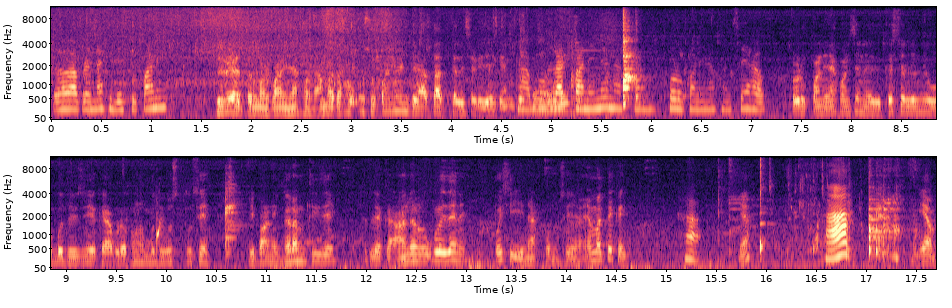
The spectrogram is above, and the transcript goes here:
તો હવે આપણે નાખી દઈશું પાણી. જરૂરિયાત પ્રમાણે પાણી નાખવાનું. આમાં તો ઓછું પાણી હોય ને આ તાત્કાલિક સડી જાય. કેમ કે લાટ પાણી નહીં નાખવાનું. થોડું પાણી નાખવાનું છે હાવ. થોડુંક પાણી નાખવાનું છે ને કસેલી એવું બધું છે કે આપણે ઘણું બધી વસ્તુ છે એ પાણી ગરમ થઈ જાય. એટલે કે આંધણ ઉકળી જાય ને પછી નાખવાનું છે. એમાં તે કઈ? હા. હે? હા? એમ.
